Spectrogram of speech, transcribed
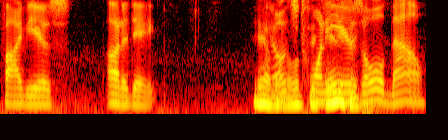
five years out of date. Yeah, you know, it's 20 years old now.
